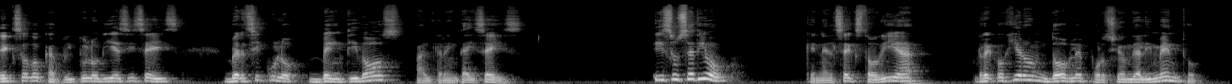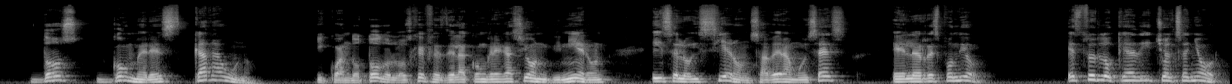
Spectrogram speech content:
Éxodo capítulo 16, versículo 22 al 36. Y sucedió que en el sexto día recogieron doble porción de alimento, dos gómeres cada uno. Y cuando todos los jefes de la congregación vinieron y se lo hicieron saber a Moisés, él le respondió, Esto es lo que ha dicho el Señor.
